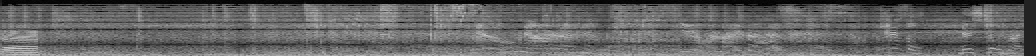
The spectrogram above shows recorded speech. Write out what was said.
Uh, No, Nara! You are my best! Careful, no storm rite.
